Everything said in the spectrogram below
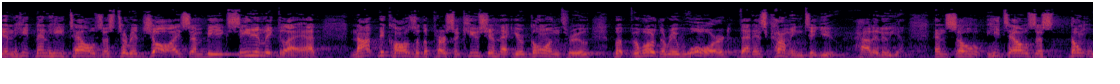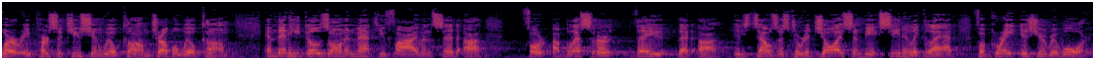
and he, then he tells us to rejoice and be exceedingly glad not because of the persecution that you're going through, but for the reward that is coming to you. Hallelujah. And so he tells us, don't worry, persecution will come, trouble will come. And then he goes on in Matthew 5 and said, uh, For uh, blessed are they that, uh, he tells us to rejoice and be exceedingly glad, for great is your reward.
